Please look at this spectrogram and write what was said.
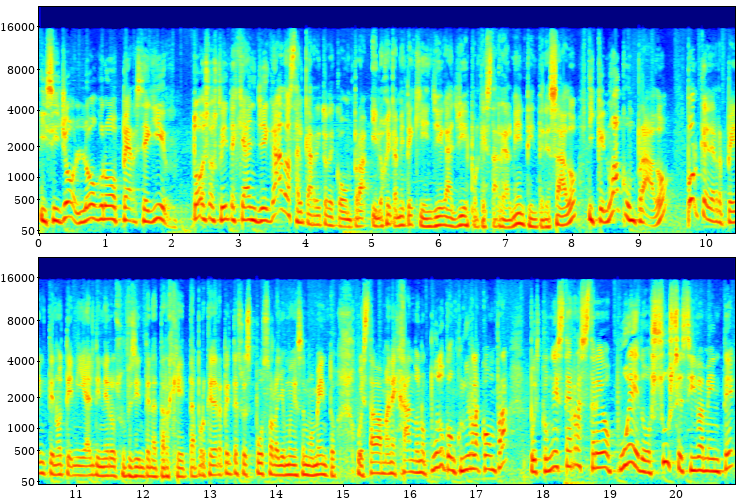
Y si yo logro perseguir todos esos clientes que han llegado hasta el carrito de compra y lógicamente quien llega allí es porque está realmente interesado y que no ha comprado, porque de repente no tenía el dinero suficiente en la tarjeta, porque de repente su esposa la llamó en ese momento o estaba manejando, no pudo concluir la compra, pues con este rastreo puedo sucesivamente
